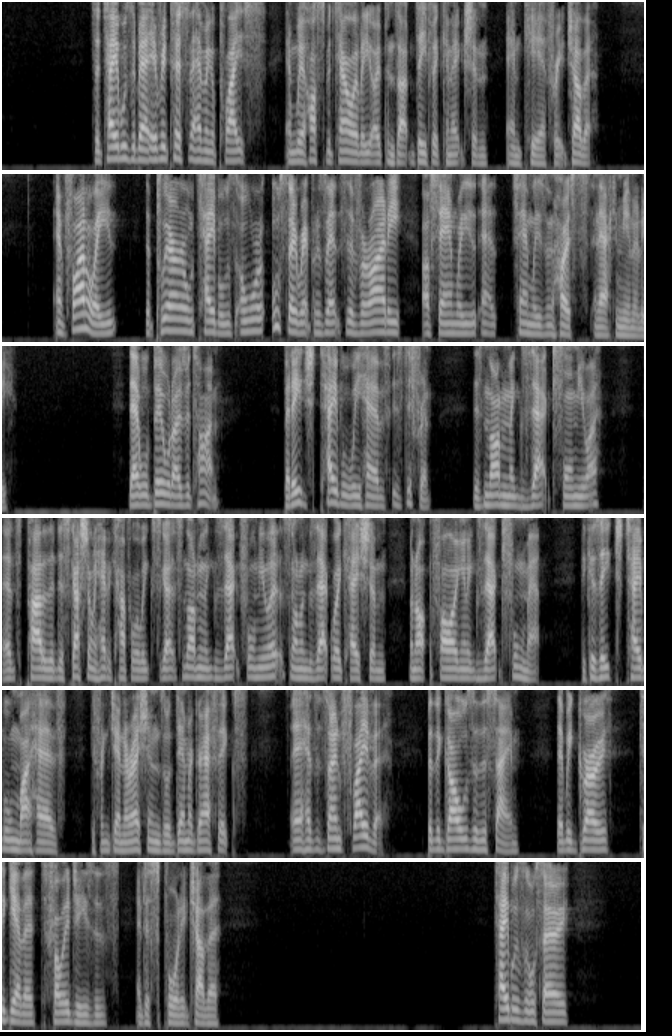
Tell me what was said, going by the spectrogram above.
So, tables about every person having a place and where hospitality opens up deeper connection and care for each other. And finally, the plural tables also represents the variety of family, uh, families and hosts in our community. They will build over time, but each table we have is different. There's not an exact formula. That's part of the discussion we had a couple of weeks ago. It's not an exact formula. It's not an exact location. We're not following an exact format because each table might have different generations or demographics. It has its own flavor, but the goals are the same that we grow together to follow Jesus and to support each other. Tables also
